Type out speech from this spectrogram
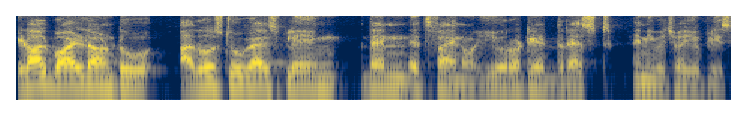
it all boiled down to are those two guys playing? Then it's fine. Or you rotate the rest any which way you please.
